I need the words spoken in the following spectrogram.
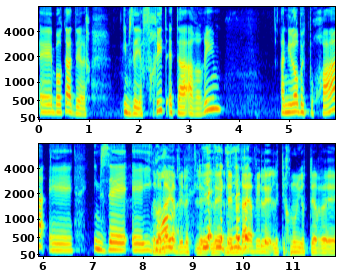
אה, באותה דרך. אם זה יפחית את העררים, אני לא בטוחה. אה, אם זה אה, יגרום... זה ודאי יביא, לת... ל... ל... זה ל... ודאי יביא לתכנון יותר, אה,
